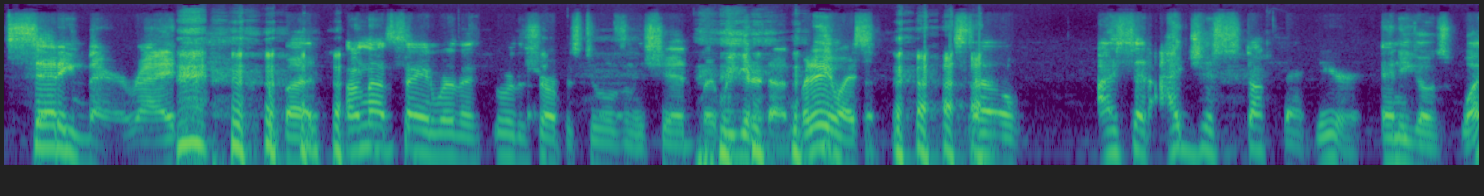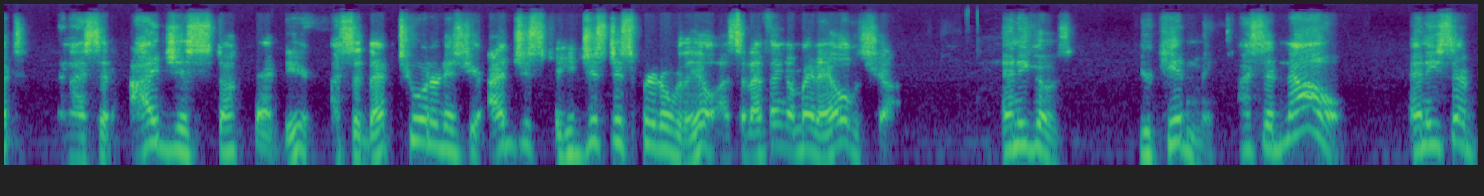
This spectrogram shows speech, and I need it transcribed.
sitting there, right? But I'm not saying we're the we're the sharpest tools in the shed, but we get it done. But anyways, so I said, I just stuck that deer. And he goes, What? And I said, I just stuck that deer. I said, That 200 inch deer, I just, he just disappeared over the hill. I said, I think I made a hell of a shot. And he goes, You're kidding me. I said, No. And he said,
